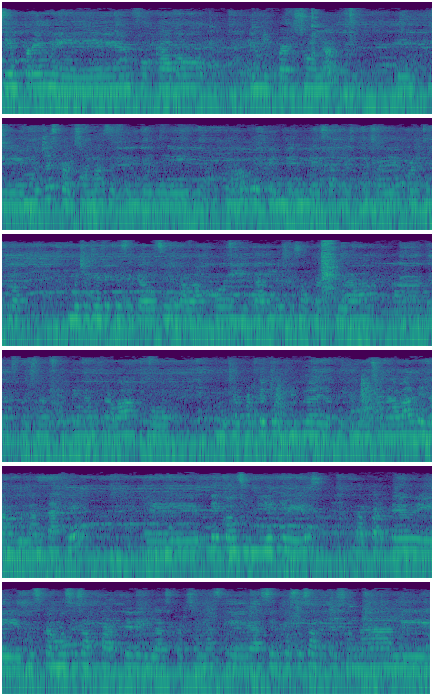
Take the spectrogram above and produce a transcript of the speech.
siempre me he enfocado en mi persona, en que muchas personas dependen de ella, ¿no? Dependen de esa responsabilidad. Por ejemplo, mucha gente que se quedó sin trabajo y darles esa apertura a las personas que tengan trabajo. Mucha parte, por ejemplo, de lo que te mencionaba del ambulantaje, eh, de consumirles, la parte de, buscamos esa parte de las personas que hacen cosas artesanales,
